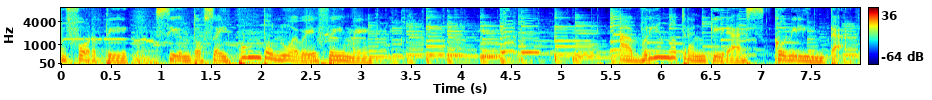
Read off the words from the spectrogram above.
En Forte 106.9 FM. Abriendo tranqueras con el INTA.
